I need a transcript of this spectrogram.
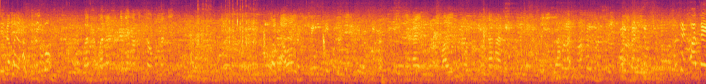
Hindi na kayo kasinigong. Wala wala na kaya nakita ko na dito. Ikaw na all. Kaya balik mo kita ka. Ay, pansya. Kasi ate.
